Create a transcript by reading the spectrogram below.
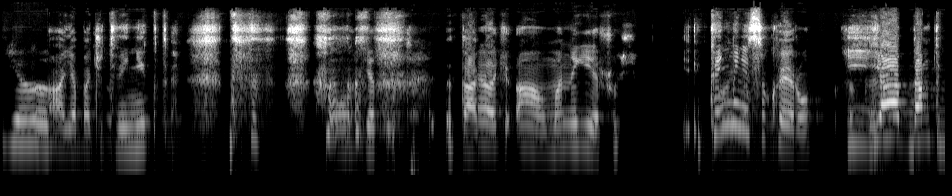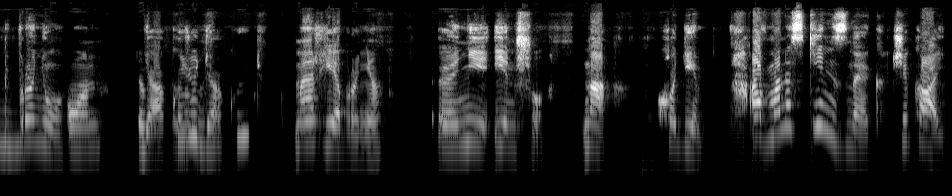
Я... А, я бачу твій нік. О, я тут. Так. Я а, у мене є щось. Кинь мені сокиру, і Сокиру? я дам тобі броню. Он. Ти Дякую, дякую. У мене ж є броня. Е, ні, іншу. На, ходім. А в мене скін зник. Чекай.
